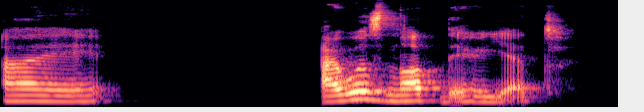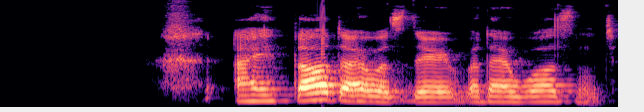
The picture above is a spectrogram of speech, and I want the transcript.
I I was not there yet. I thought I was there, but I wasn't.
